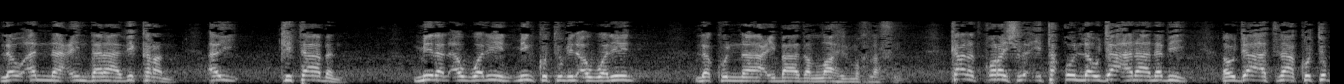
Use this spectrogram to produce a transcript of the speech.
لو أن عندنا ذكرا أي كتابا من الأولين من كتب الأولين لكنا عباد الله المخلصين. كانت قريش تقول لو جاءنا نبي أو جاءتنا كتب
